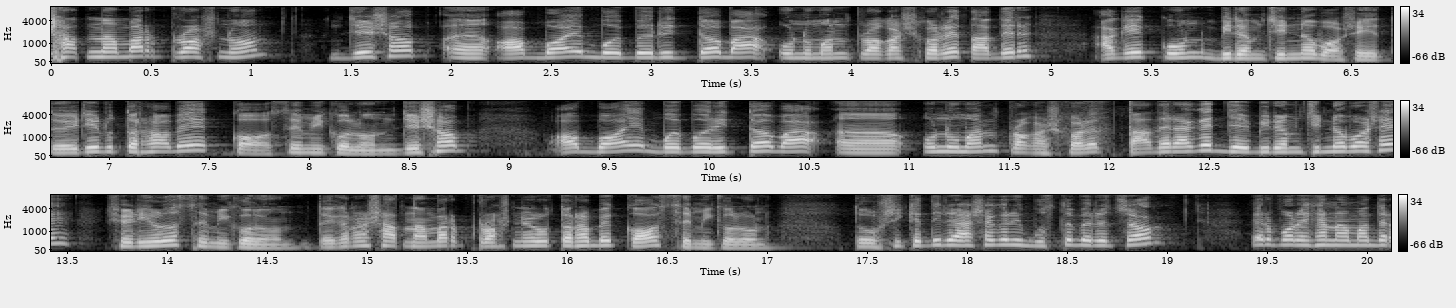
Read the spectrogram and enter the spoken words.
সাত নম্বর প্রশ্ন, যেসব অব্যয়, বৈপরীত্য বা অনুমান প্রকাশ করে তাদের আগে কোন বিরাম চিহ্ন বসে? তো এটির উত্তর হবে ক, সেমিকোলন। যেসব অব্যয়, বৈপরীত্য বা অনুমান প্রকাশ করে তাদের আগে যে বিরাম চিহ্ন বসে সেটি হলো সেমিকোলন। তো এখানে সাত নম্বর প্রশ্নের উত্তর হবে ক, সেমিকোলন। তো শিক্ষার্থীরা আশা করি বুঝতে পেরেছ এরপর এখানে আমাদের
